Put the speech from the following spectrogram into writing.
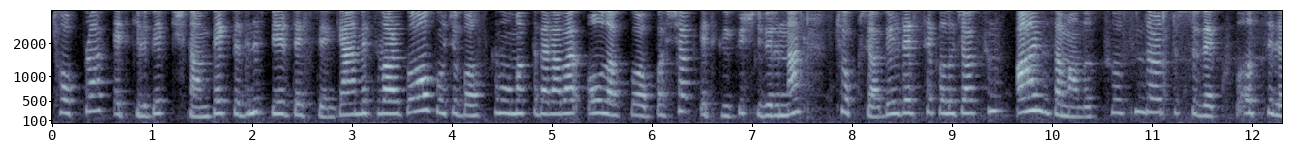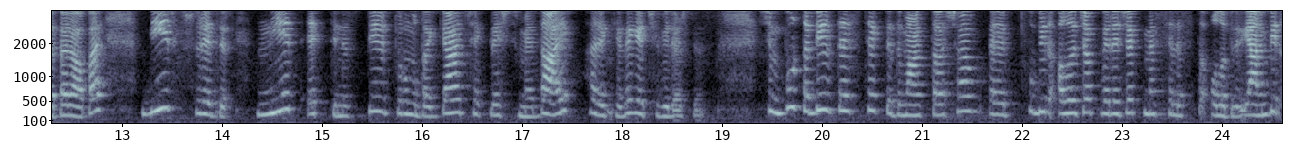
toprak etkili bir kişiden beklediğiniz bir desteğin gelmesi var. Boğa burcu baskın olmakla beraber Oğlak, Boğa, Başak etkili güçlü birinden çok güzel bir destek alacaksınız. Aynı zamanda tılsım dörtlüsü ve kupası ile beraber bir süredir niyet ettiğiniz bir durumu da gerçekleştirmeye dair harekete geçebilirsiniz. Şimdi burada bir destek dedim arkadaşlar. E, bu bir alacak verecek meselesi de olabilir. Yani bir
